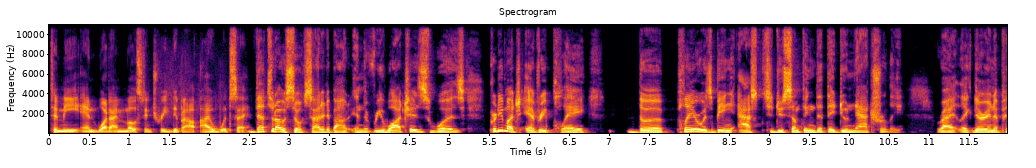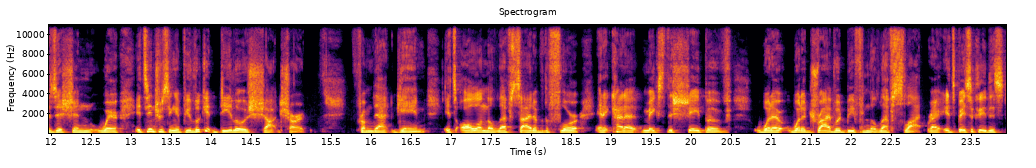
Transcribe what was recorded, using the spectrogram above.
to me and what I'm most intrigued about I would say. That's what I was so excited about in the re-watches was pretty much every play the player was being asked to do something that they do naturally right? Like they're in a position where it's interesting. If you look at D'Lo's shot chart from that game, it's all on the left side of the floor, and it kind of makes the shape of what a, what a drive would be from the left slot, right? It's basically this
